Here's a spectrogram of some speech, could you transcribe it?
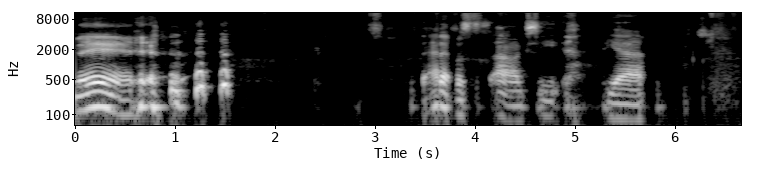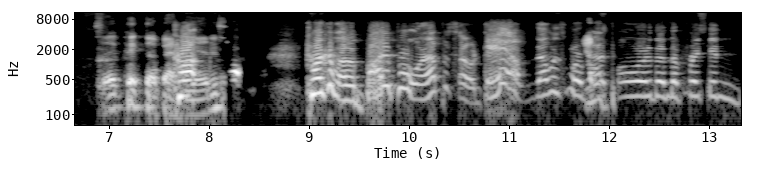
man. that episode oh, see, yeah. So it picked up at Talk- the end. Talk about a bipolar episode. Damn, that was more Yeah. bipolar than the freaking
